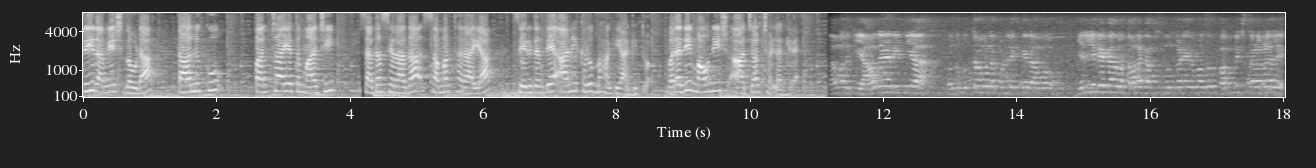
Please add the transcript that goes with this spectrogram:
ಶ್ರೀ ರಮೇಶ್ ಗೌಡ, ತಾಲೂಕು ಪಂಚಾಯತ್ ಮಾಜಿ ಸದಸ್ಯರಾದ ಸಮರ್ಥರಾಯ ಸೇರಿದಂತೆ ಅನೇಕರು ಭಾಗಿಯಾಗಿದ್ದರು ವರದಿ ಮೌನೇಶ್ ಆಚಾರ್ ಚಳ್ಳಕೆರೆ. ಅದಕ್ಕೆ ಯಾವುದೇ ರೀತಿಯ ಒಂದು ಉತ್ತರವನ್ನು ಕೊಡಲಿಕ್ಕೆ ನಾವು ಎಲ್ಲಿ ಬೇಕಾದರೂ ತಾಲೂಕು ಆಫೀಸ್ ಮುಂದ್ಗಡೆ ಇರ್ಬೋದು, ಪಬ್ಲಿಕ್ ಸ್ಥಳಗಳಲ್ಲಿ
